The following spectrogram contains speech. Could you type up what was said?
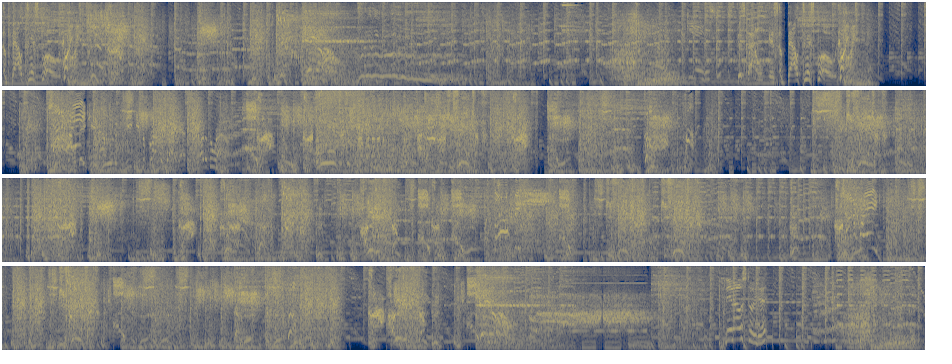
Is about to explode. Fight! This battle is about to explode. Fight! They came out with a sneaky surprise attack at the start of the round.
